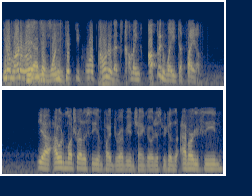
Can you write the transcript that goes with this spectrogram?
You know, Marta Yeah, Rosen's me a 154 pounder that's coming up in weight to fight him. Yeah, I would much rather see him fight Derevyanchenko just because I've already seen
